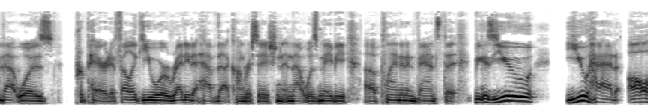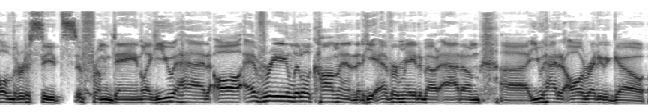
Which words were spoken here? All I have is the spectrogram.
that was prepared. It felt like you were ready to have that conversation and that was maybe uh, planned in advance that because you you had all the receipts from Dane. Like you had all every little comment that he ever made about Adam. Uh, you had it all ready to go.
